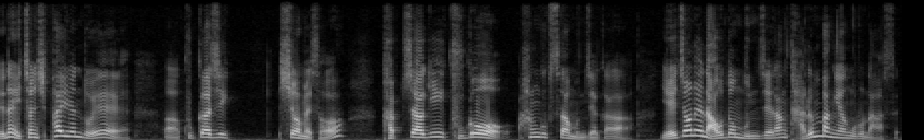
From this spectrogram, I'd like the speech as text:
옛날 2018년도에 아, 국가직 시험에서 갑자기 국어 한국사 문제가 예전에 나오던 문제랑 다른 방향으로 나왔어요.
